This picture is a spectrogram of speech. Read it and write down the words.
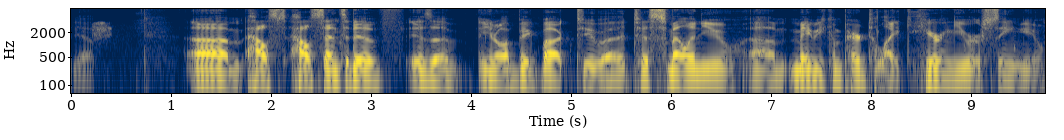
Yeah. Um, how how sensitive is a you know a big buck to uh, to smelling you? Um, maybe compared to like hearing you or seeing you.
